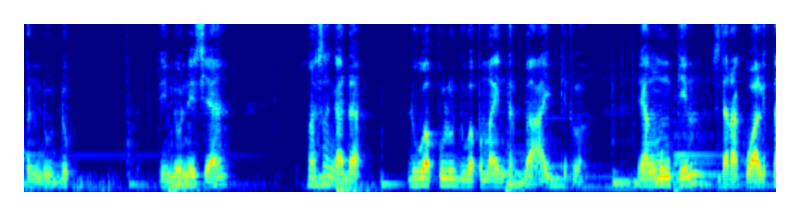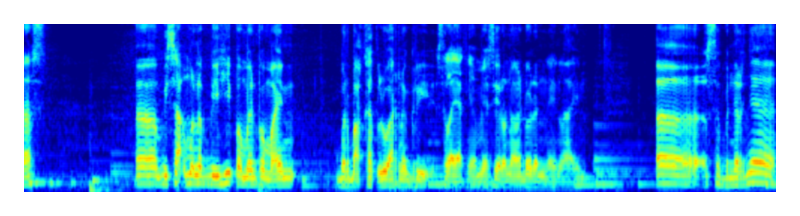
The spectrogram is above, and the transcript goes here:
penduduk Indonesia masa nggak ada 22 pemain terbaik gitu loh yang mungkin secara kualitas uh, bisa melebihi pemain-pemain berbakat luar negeri selayaknya Messi, Ronaldo dan lain-lain. Uh, Sebenarnya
